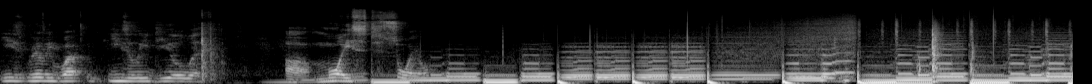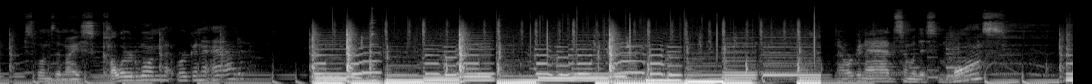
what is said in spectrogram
e really easily deal with uh, moist soil. This one's a nice colored one that we're going to add. Now we're gonna add some of this moss. Now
